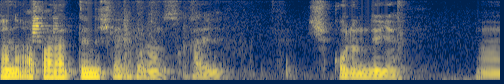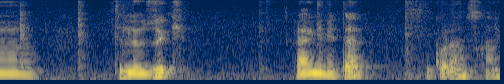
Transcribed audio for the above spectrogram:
qani apparatni endi ishlatib ko'ramiz qaranglar shu qo'limdagi tilla uzuk rangli metal. Ko'ramiz qani.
